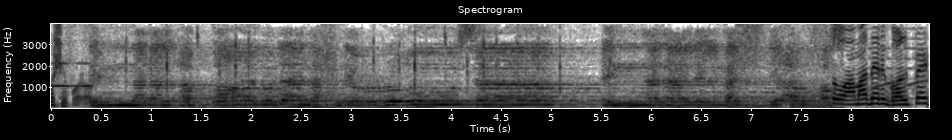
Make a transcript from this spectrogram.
বসে পড়ো। الأطفال لا نحمي الرؤوسا তো আমাদের গল্পের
